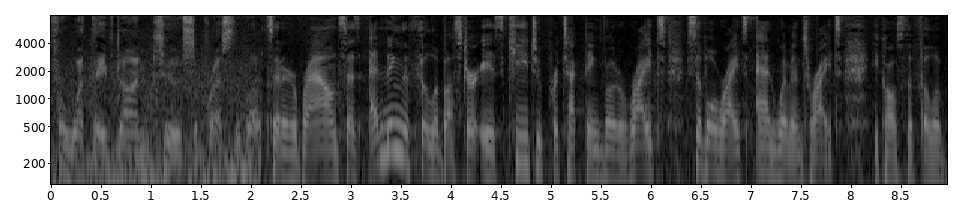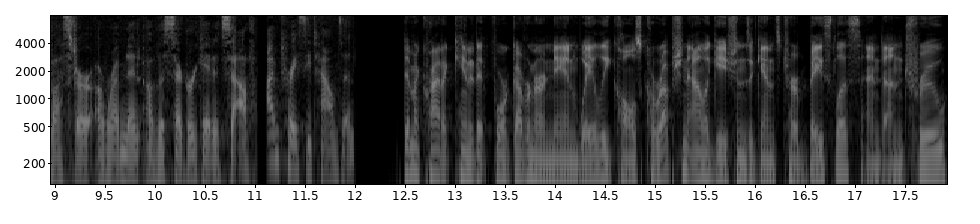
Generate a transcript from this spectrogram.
for what they've done to suppress the vote. Senator Brown says ending the filibuster is key to protecting voter rights, civil rights, and women's rights. He calls the filibuster a remnant of the segregated South. I'm Tracy Townsend. Democratic candidate for Governor Nan Whaley calls corruption allegations against her baseless and untrue.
